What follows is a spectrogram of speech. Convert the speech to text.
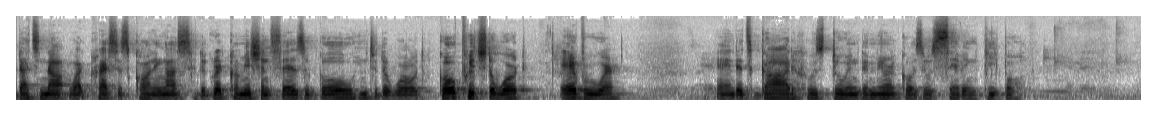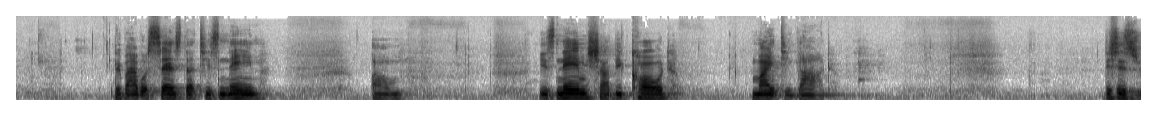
that's not what Christ is calling us. The Great Commission says, Go into the world, go preach the word everywhere. And it's God who's doing the miracles, who's saving people. The Bible says that his name, um, his name shall be called Mighty God. This is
